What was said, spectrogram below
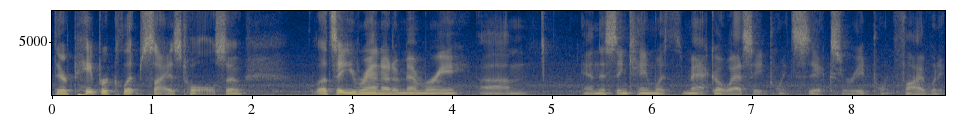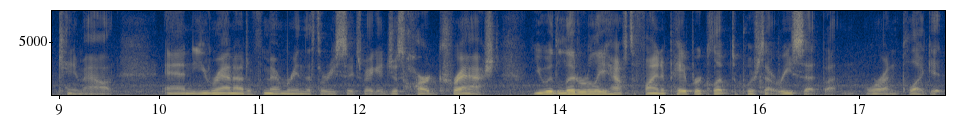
their paperclip sized hole. So let's say you ran out of memory um, and this thing came with Mac OS 8.6 or 8.5 when it came out and you ran out of memory in the 36 meg, it just hard crashed, you would literally have to find a paper clip to push that reset button or unplug it.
